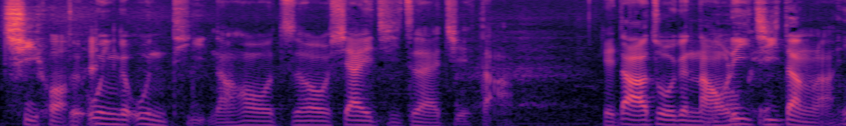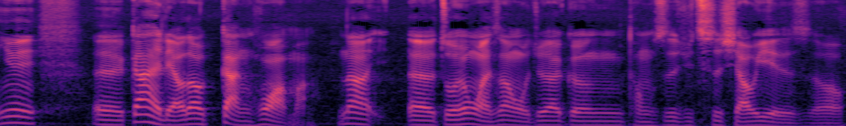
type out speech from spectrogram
气话，对，问一个问题，然后之后下一集再来解答，给大家做一个脑力激荡啦。因为呃，刚才聊到干话嘛，那呃，昨天晚上我就在跟同事去吃宵夜的时候，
